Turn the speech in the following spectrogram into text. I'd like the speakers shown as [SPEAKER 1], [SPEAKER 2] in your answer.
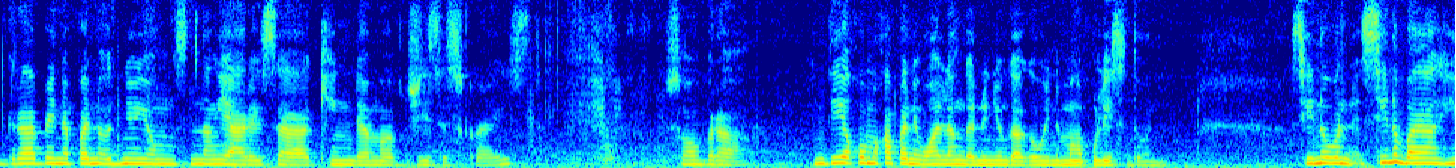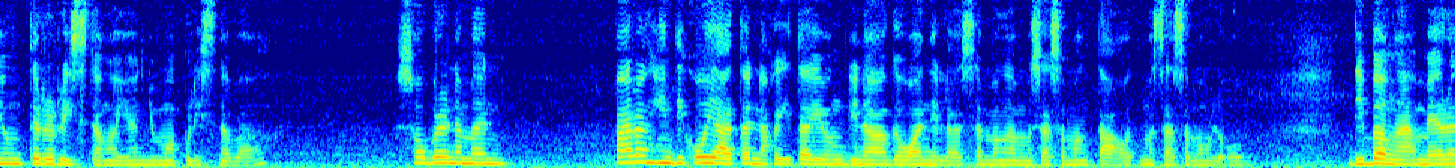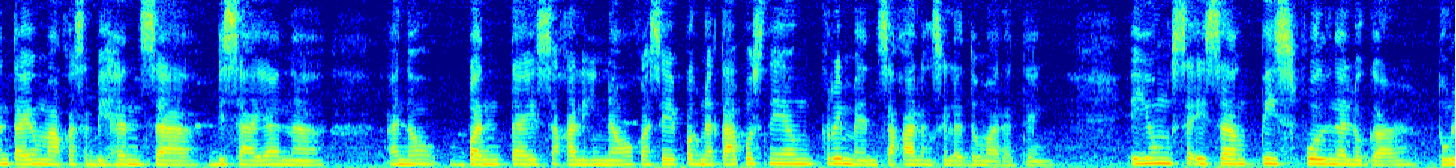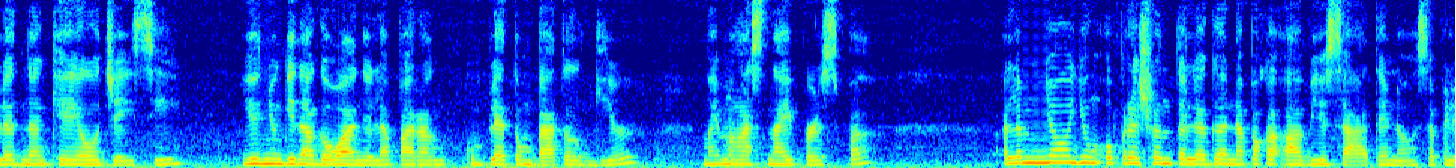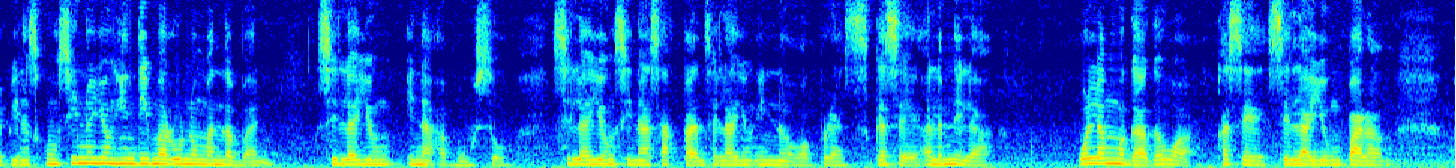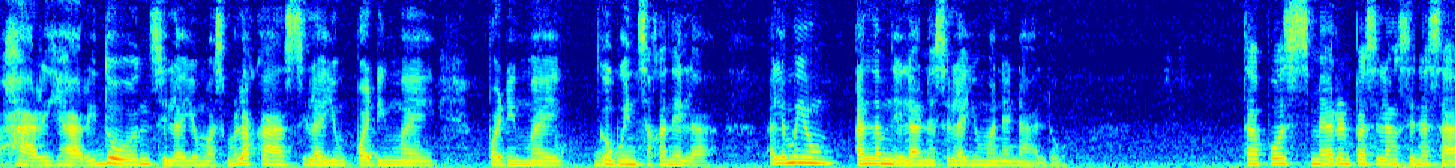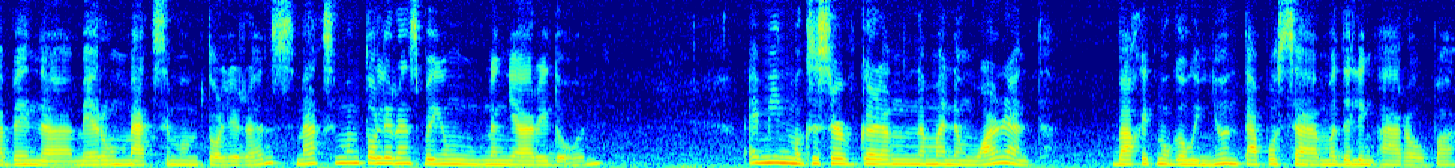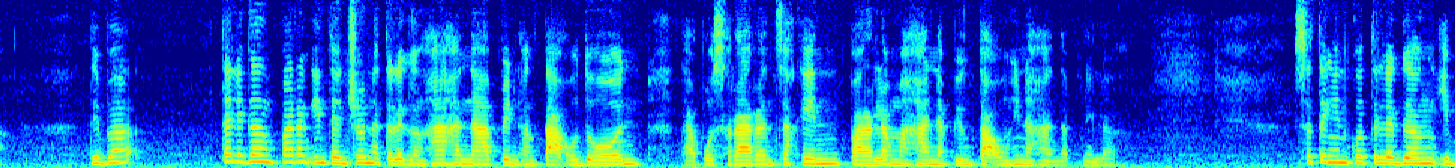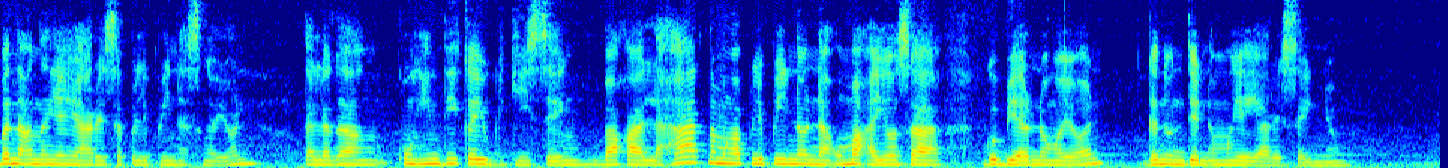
[SPEAKER 1] Grabe, napanood nyo yung nangyari sa Kingdom of Jesus Christ? Sobra. Hindi ako makapaniwalang ganun yung gagawin ng mga pulis doon. Sino, sino ba yung terorista ngayon? Yung mga pulis na ba? Sobra naman. Parang hindi ko yata nakita yung ginagawa nila sa mga masasamang tao at masasamang loob. 'Di ba nga, meron tayong makasabihan sa Bisaya na ano, bantay sa kalinaw kasi pag natapos na yung krimen, saka lang sila dumarating. Eh yung sa isang peaceful na lugar, tulad ng KOJC, yun yung ginagawa nila, parang kumpletong battle gear. May mga snipers pa. Alam nyo, yung opresyon talaga napaka-obvious sa atin, no, sa Pilipinas. Kung sino yung hindi marunong manlaban, sila yung inaabuso. Sila yung sinasaktan, sila yung ino-oppress. Kasi alam nila, walang magagawa. Kasi sila yung parang hari-hari doon, sila yung mas malakas, sila yung pwedeng may, pwedeng may gawin sa kanila. Alam mo yung, alam nila na sila yung mananalo. Tapos, meron pa silang sinasabi na merong maximum tolerance. Maximum tolerance ba yung nangyari doon? I mean, magsaserve ka lang naman ng warrant. Bakit mo gawin yun? Tapos sa madaling araw pa. ba? Talagang parang intensyon na talagang hahanapin ang tao doon. Tapos raransakin para lang mahanap yung taong hinahanap nila. Sa tingin ko talagang iba na ang nangyayari sa Pilipinas ngayon talagang kung hindi kayo gigising, baka lahat ng mga Pilipino na umaayaw sa gobyerno ngayon, ganun din ang mangyayari sa inyo.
